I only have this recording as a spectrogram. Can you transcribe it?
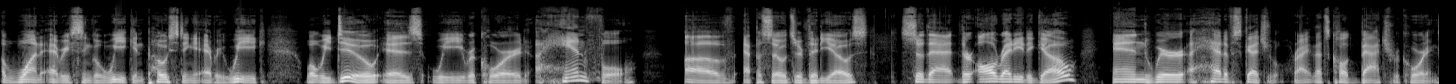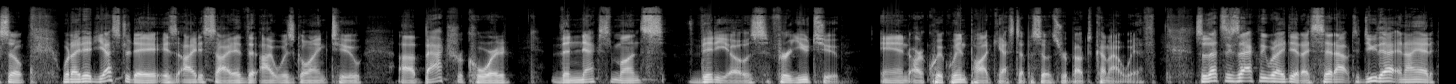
uh, one every single week and posting it every week, what we do is we record a handful of episodes or videos so that they're all ready to go and we're ahead of schedule, right? That's called batch recording. So, what I did yesterday is I decided that I was going to uh, batch record the next month's videos for YouTube and our quick win podcast episodes are about to come out with. So that's exactly what I did. I set out to do that, and I had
